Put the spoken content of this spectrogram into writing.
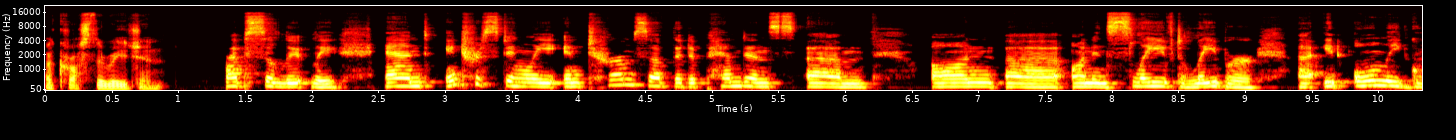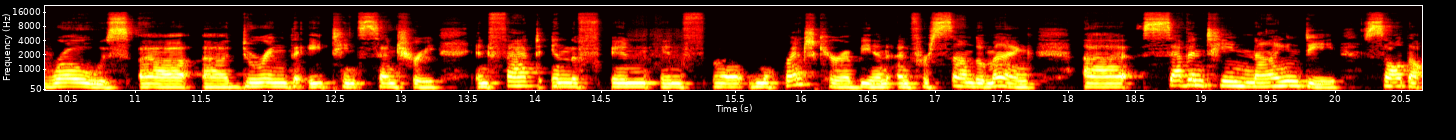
across the region? Absolutely. And interestingly, in terms of the dependence um, on uh, on enslaved labor, uh, it only grows uh, uh during the 18th century. In fact, in the in in, uh, in the French Caribbean and for Saint Domingue, 1790 uh, saw the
